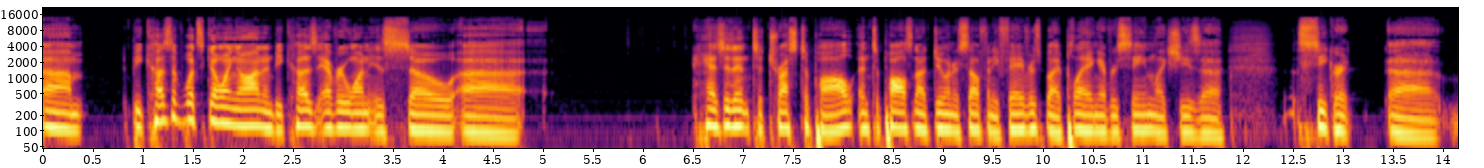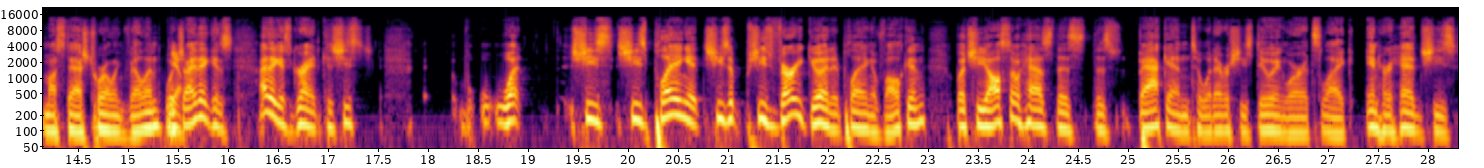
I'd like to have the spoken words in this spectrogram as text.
um because of what's going on and because everyone is so uh hesitant to trust T'Pol and T'Pol's not doing herself any favors by playing every scene like she's a secret uh mustache twirling villain which Yep. I think is I think is great cuz she's what she's she's playing it she's a she's very good at playing a vulcan but she also has this this back end to whatever she's doing where it's like in her head she's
